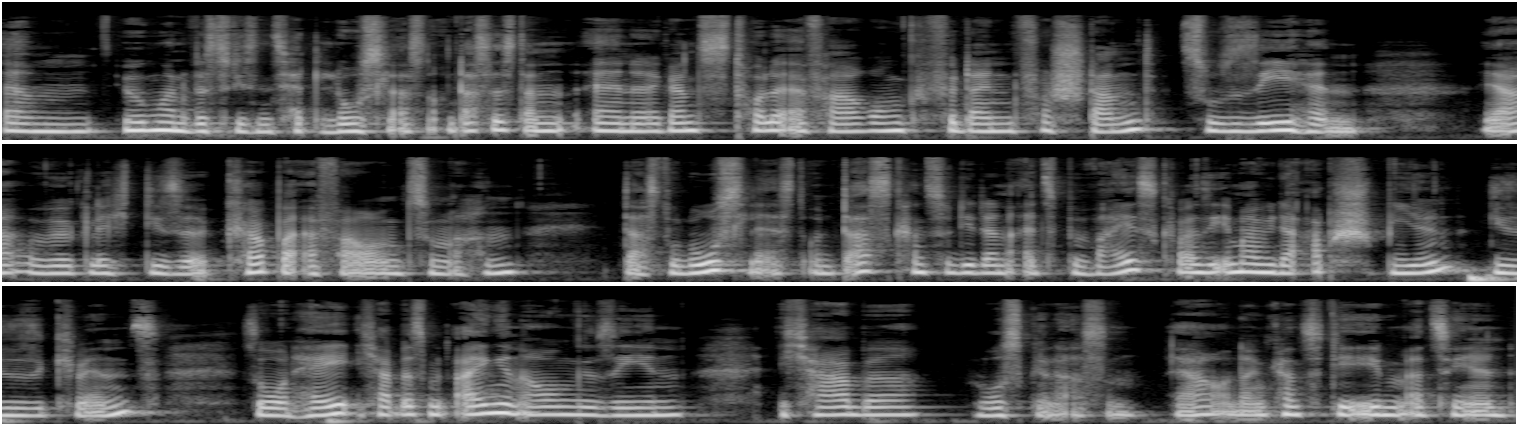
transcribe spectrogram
Ähm, irgendwann wirst du diesen Zettel loslassen und das ist dann eine ganz tolle Erfahrung für deinen Verstand zu sehen. Ja, wirklich diese Körpererfahrung zu machen dass du loslässt. Und das kannst du dir dann als Beweis quasi immer wieder abspielen, diese Sequenz. So, und hey, ich habe es mit eigenen Augen gesehen, ich habe losgelassen. Ja, und dann kannst du dir eben erzählen,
